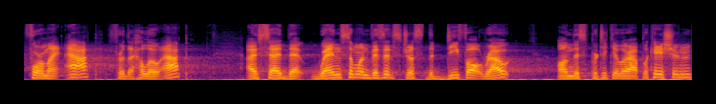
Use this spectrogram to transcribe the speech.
for my app, for the hello app, I've said that when someone visits just the default route on this particular application,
